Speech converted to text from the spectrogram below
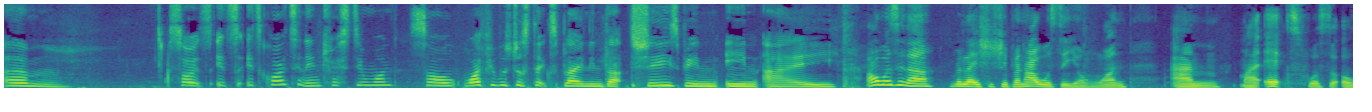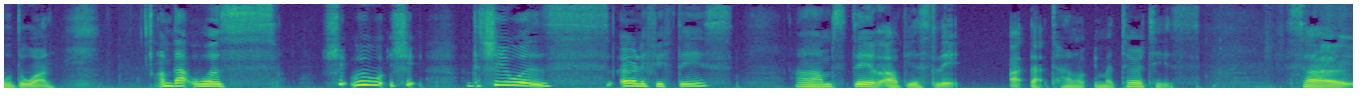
Um so it's it's it's quite an interesting one. So wifey was just explaining that she's been in a I was in a relationship and I was the young one and my ex was the older one. And that was she we were, she she was early 50s and I'm still obviously at that time in my 30s. So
